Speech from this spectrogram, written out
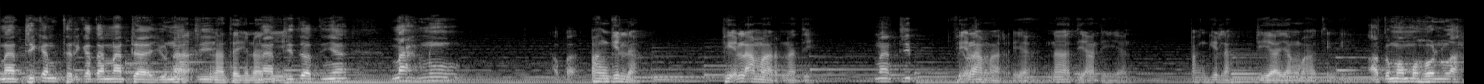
Nadi kan dari kata nada Yunadi. Na, nada Yunadi. Nadi itu artinya nahnu apa? Panggil lah. Fi'il amar nadi. Nadi fi'il amar ya. Nadi Alian. Panggillah dia yang maha tinggi. Atau memohonlah.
